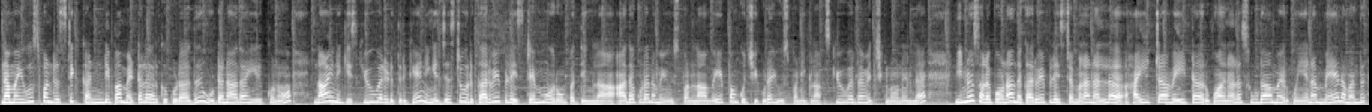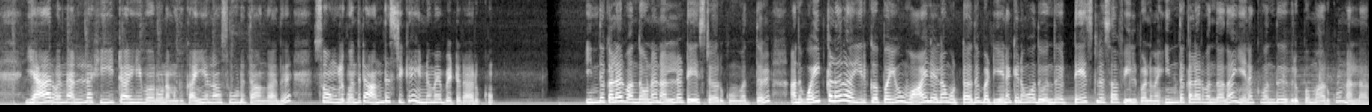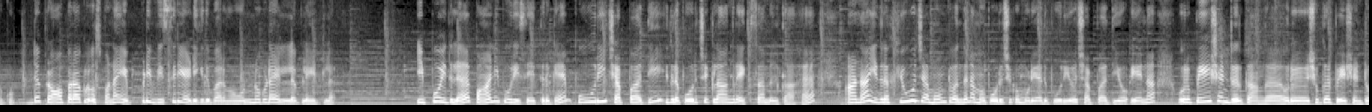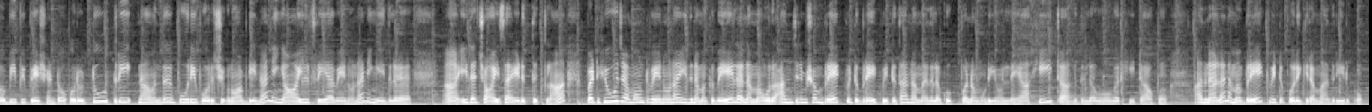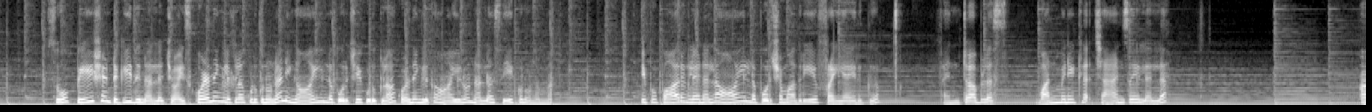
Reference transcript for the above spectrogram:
நம்ம யூஸ் பண்ணுற ஸ்டிக் கண்டிப்பாக மெட்டலாக இருக்கக்கூடாது உடனாக தான் இருக்கணும். நான் இன்றைக்கி ஸ்கியூவர் எடுத்திருக்கேன். நீங்கள் ஜஸ்ட் ஒரு கருவேப்பிலை ஸ்டெம் வரும் பார்த்தீங்களா அதை கூட நம்ம யூஸ் பண்ணலாம். வேப்பங்குச்சி கூட யூஸ் பண்ணிக்கலாம். ஸ்கியூவர் தான் வச்சுக்கணும்னு இல்லை. இன்னும் சொல்லப்போனால் அந்த கருவேப்பிலை ஸ்டெம்மெல்லாம் நல்ல ஹைட்டாக வெயிட்டாக இருக்கும். அதனால் சூடாமல் இருக்கும். ஏன்னா மேலே வந்து ஏர் வந்து நல்லா ஹீட் ஆகி வரும். நமக்கு கையெல்லாம் சூடு தாங்காது. ஸோ உங்களுக்கு வந்துட்டு அந்த ஸ்டிக்கே இன்னுமே பெட்டராக இருக்கும். இந்த கலர் வந்தோடனே நல்ல டேஸ்ட்டாக இருக்கும் வத்தல். அந்த ஒயிட் கலர் இருக்கப்பையும் வாயிலெல்லாம் ஒட்டாது பட் எனக்கு என்னவோ அது வந்து டேஸ்ட்லெஸ்ஸாக ஃபீல் பண்ணுவேன். இந்த கலர் வந்தால் தான் எனக்கு வந்து விருப்பமாக இருக்கும் நல்லாயிருக்கும் இதை ப்ராப்பராக க்ளோஸ் பண்ணால் எப்படி விசிறி அடிக்குது பாருங்கள் ஒன்று கூட இல்லை பிளேட்டில் இப்போது இதில் பானிபூரி சேர்த்துருக்கேன். பூரி சப்பாத்தி இதில் பொரிச்சிக்கலாங்கிற எக்ஸாம்பிளுக்காக ஆனால் இதில் ஹியூஜ் அமௌண்ட் வந்து நம்ம பொரிச்சிக்க முடியாது பூரியோ சப்பாத்தியோ. ஏன்னா ஒரு பேஷண்ட் இருக்காங்க ஒரு சுகர் பேஷண்ட்டோ பிபி பேஷண்ட்டோ ஒரு டூ த்ரீ நான் வந்து பூரி பொரிச்சிக்கணும் அப்படின்னா நீங்கள் ஆயில் ஃப்ரீயாக வேணும்னா நீங்கள் இதில் இதை சாய்ஸாக எடுத்துக்கலாம். பட் ஹியூஜ் அமௌண்ட் வேணும்னா இது நமக்கு வேலை. நம்ம ஒரு அஞ்சு நிமிஷம் பிரேக் விட்டு பிரேக் விட்டு தான் நம்ம இதில் குக் பண்ண முடியும் இல்லையா? ஹீட் ஆகுதுல்ல ஓவர் ஹீட் ஆகும். அதனால் நம்ம பிரேக் விட்டு பொரிக்கிற மாதிரி இருக்கும். ஸோ பேஷண்ட்டுக்கு இது நல்ல சாய்ஸ் குழந்தைங்களுக்குலாம் கொடுக்கணுன்னா நீங்கள் ஆயிலில் பொறிச்சே கொடுக்கலாம். குழந்தைங்களுக்கு ஆயிலும் நல்லா சேர்க்கணும் நம்ம. இப்போ பாருங்களேன் நல்லா ஆயிலில் பொறிச்ச மாதிரியே ஃப்ரையாக இருக்குது ஃபென்டாபிளஸ் ஒன் மினிட்ல சான்ஸே இல்லைல்ல.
